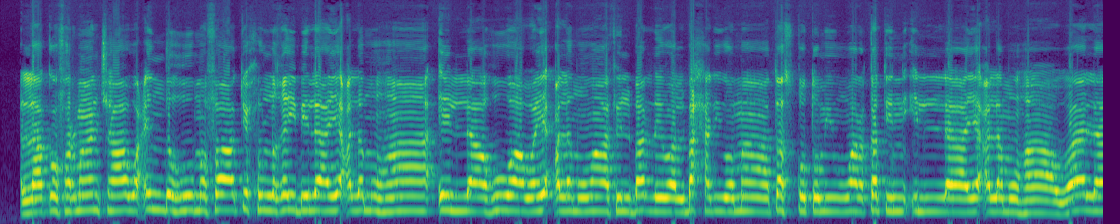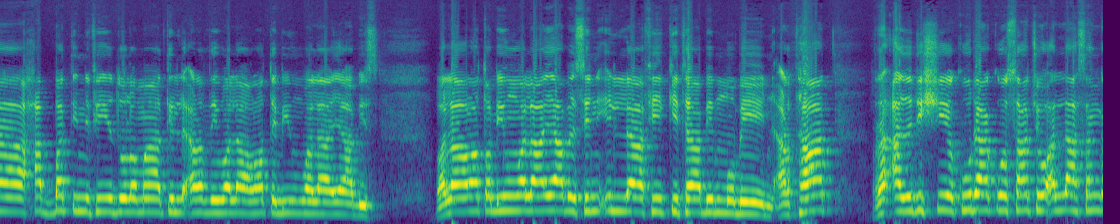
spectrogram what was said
मफातिहुल गैब ला यअलमुहा इल्ला हुवा व यअलमु मा फिल बर्रि वल बहरि व मा तस्कुतु मिन वर्क़तिन इल्ला यअलमुहा वला हब्बतिन फ़ी ज़ुलुमातिल अर्दि वला रतबिन वला याबिस वला रतबिन वला याबिसिन इल्ला फ़ी किताबिन मुबीन अर्थात र अदृश्य कुराको साँचो अल्लाहसँग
